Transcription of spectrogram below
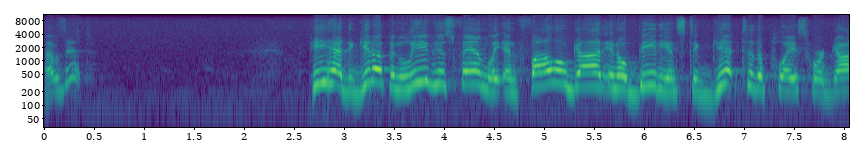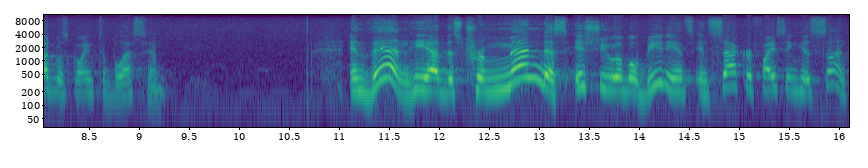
That was it. He had to get up and leave his family and follow God in obedience to get to the place where God was going to bless him. And then he had this tremendous issue of obedience in sacrificing his son.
